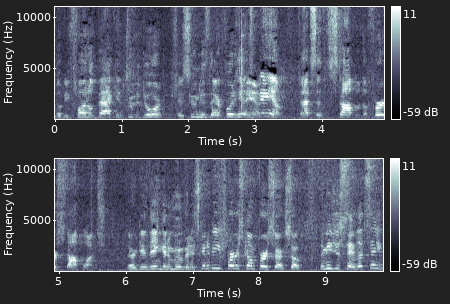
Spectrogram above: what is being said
They'll be funneled back in through the door. As soon as their foot hits, bam, bam that's the stop of the first stopwatch. They're then gonna move, and it's gonna be first come, first serve. So let me just say, let's say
